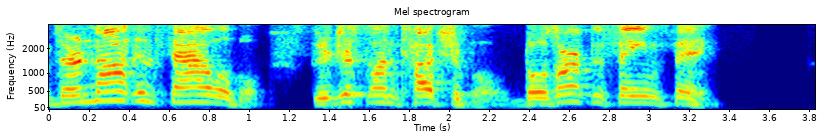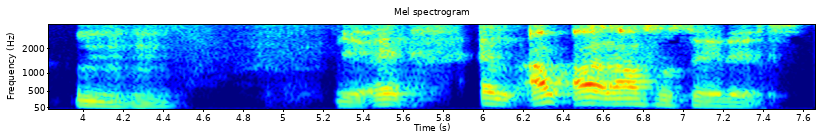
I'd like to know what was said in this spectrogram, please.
they're not infallible they're just untouchable those aren't the same thing Mm-hmm. Yeah, and, and I, I'll also say this.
